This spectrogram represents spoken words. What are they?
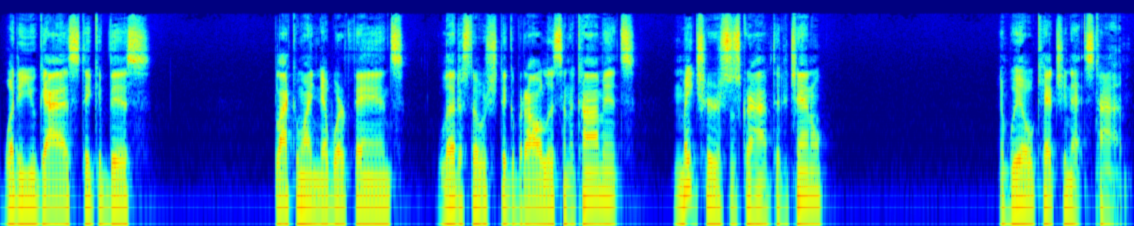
What do you guys think of this? Black and White Network fans, let us know what you think about all this in the comments. Make sure to subscribe to the channel. And we'll catch you next time.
